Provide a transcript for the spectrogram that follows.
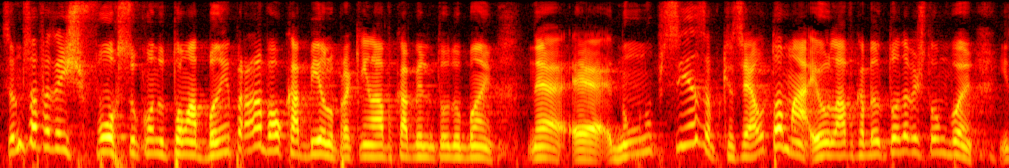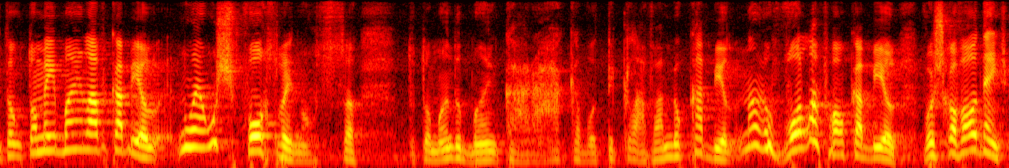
Você não precisa fazer esforço quando toma banho para lavar o cabelo, para quem lava o cabelo em todo banho. Né? É, não, não precisa, porque você é automático. Eu lavo o cabelo toda vez que tomo banho. Então tomei banho e lavo o cabelo. Não é um esforço. Falei, nossa, tô tomando banho, caraca, vou ter que lavar meu cabelo. Não, eu vou lavar o cabelo, vou escovar o dente.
